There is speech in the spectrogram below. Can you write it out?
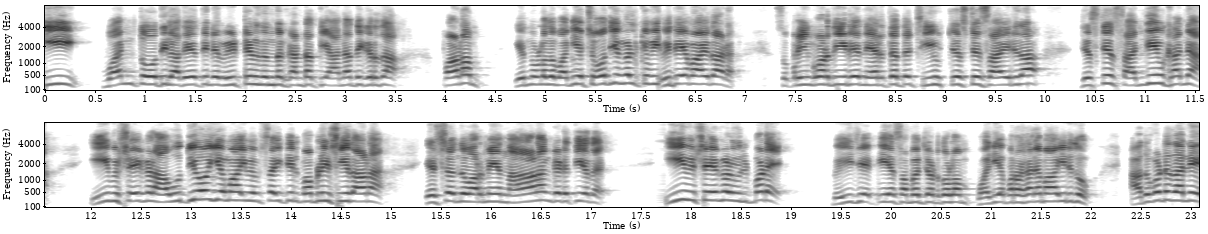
ഈ വൻതോതിൽ അദ്ദേഹത്തിന്റെ വീട്ടിൽ നിന്നും കണ്ടെത്തിയ അനധികൃത പണം എന്നുള്ളത് വലിയ ചോദ്യങ്ങൾക്ക് വിധേയമായതാണ്. സുപ്രീം കോടതിയിലെ നേരത്തെ ചീഫ് ജസ്റ്റിസ് ആയിരുന്ന ജസ്റ്റിസ് സഞ്ജീവ് ഖന്ന ഈ വിഷയങ്ങൾ ഔദ്യോഗികമായി വെബ്സൈറ്റിൽ പബ്ലിഷ് ചെയ്താണ് യശ്വന്ത് വർമ്മയെ നാണം കെടുത്തിയത്. ഈ വിഷയങ്ങൾ ഉൾപ്പെടെ ബി ജെ പിയെ സംബന്ധിച്ചിടത്തോളം വലിയ പ്രഹരമായിരുന്നു. അതുകൊണ്ട് തന്നെ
